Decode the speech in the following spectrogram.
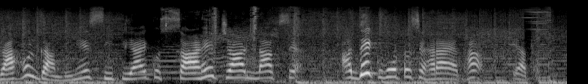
राहुल गांधी ने सीपीआई को साढ़े चार लाख से अधिक वोटों से हराया था। याद रखिए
